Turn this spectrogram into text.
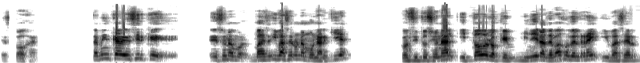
escojan. También cabe decir que es una, iba a ser una monarquía constitucional y todo lo que viniera debajo del rey iba a ser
